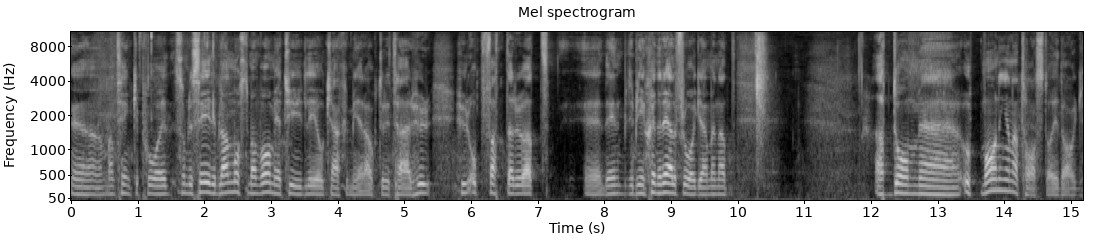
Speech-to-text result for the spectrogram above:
eh, man tänker på, som du säger, ibland måste man vara mer tydlig och kanske mer auktoritär. Hur, hur uppfattar du att, eh, det, en, det blir en generell fråga, men att att de eh, uppmaningarna tas då idag?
